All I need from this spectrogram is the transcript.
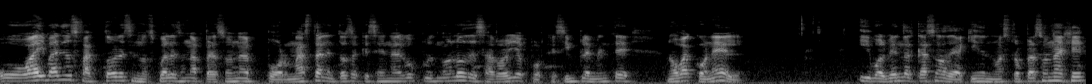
o hay varios factores en los cuales una persona, por más talentosa que sea en algo, pues no lo desarrolla porque simplemente no va con él. Y volviendo al caso de aquí de nuestro personaje,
